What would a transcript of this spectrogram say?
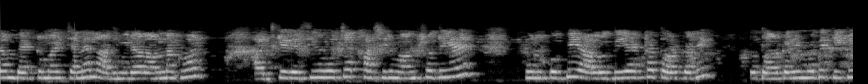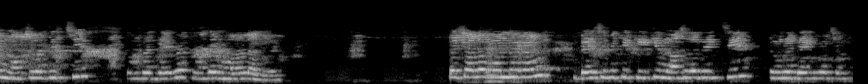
Welcome back to my channel Azmira রান্নাঘর আজকে রেসিপি হচ্ছে খাসির মাংস দিয়ে ফুলকপি, আলু দিয়ে একটা তরকারি। তো তরকারির মধ্যে কি কি মশলা দিচ্ছি, তোমরা দেখবে, তোমাদের ভালো লাগবে। তো চলো বন্ধুরা রেসিপিতে কি কি মশলা দিচ্ছি, তোমরা দেখবে, চলো।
